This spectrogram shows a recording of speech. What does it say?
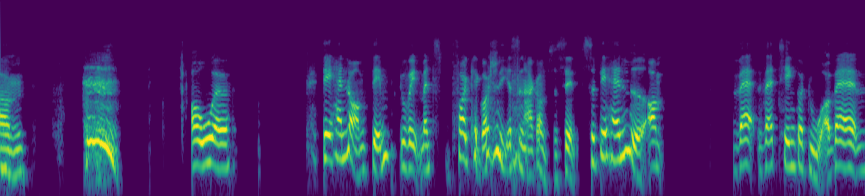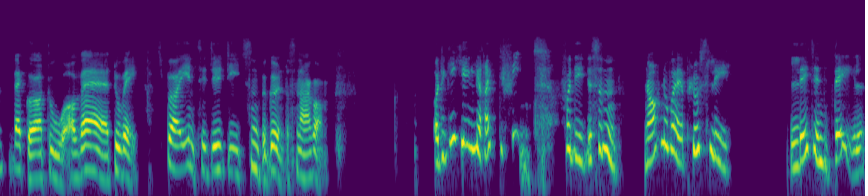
Um, og øh, det handler om dem, du ved, man, folk kan godt lide at snakke om sig selv. Så det handlede om, hvad, hvad tænker du, og hvad, hvad gør du, og hvad, du ved, spørg ind til det, de sådan begyndte at snakke om. Og det gik egentlig rigtig fint, fordi det sådan, nå, nu var jeg pludselig lidt en del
